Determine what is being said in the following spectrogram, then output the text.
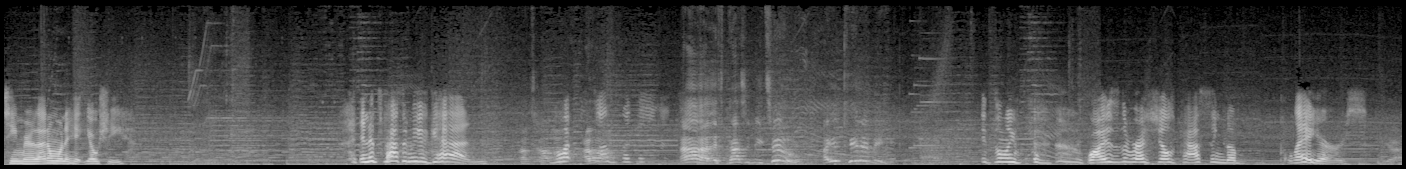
Team Red. I don't want to hit Yoshi. And it's passing me again. I'm, I'm, What? I'm- ah, it's passing me too. Are you kidding me? It's only. Why is the red shells passing the players? Yeah.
